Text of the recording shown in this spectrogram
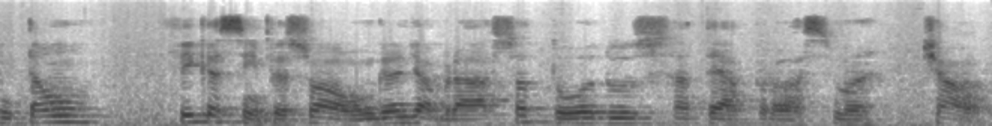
Então fica assim, pessoal. Um grande abraço a todos, até a próxima. Tchau.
